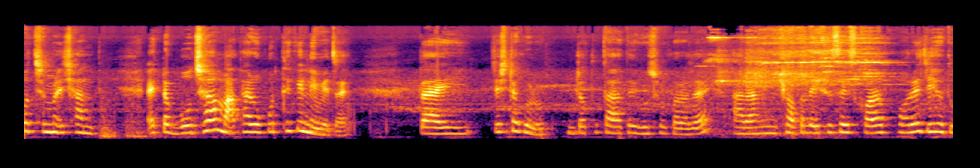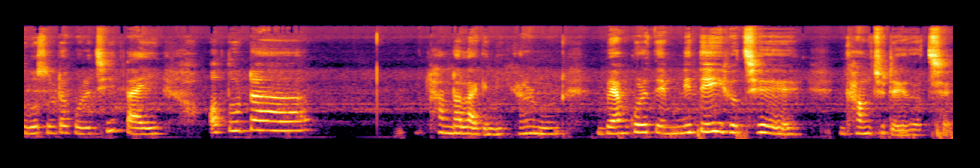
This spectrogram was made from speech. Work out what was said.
হচ্ছে মানে শান্তি, একটা বোঝা মাথার উপর থেকে নেমে যায়। তাই চেষ্টা করো, যত তাড়াতাড়ি গোসল করা যায়। আর আমি সকালে এক্সারসাইজ করার পরে যেহেতু গোসলটা করেছি, তাই অতটা ঠান্ডা লাগেনি। কারণ ব্যায়াম করে তো এমনিতেই হচ্ছে ঘাম ছুটে যাচ্ছে।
